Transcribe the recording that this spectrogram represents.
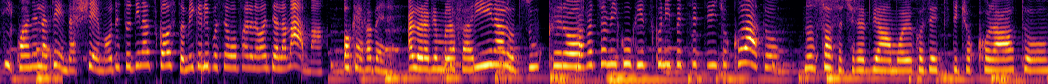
Sì, qua nella tenda, scemo. Ho detto di nascosto, mica li possiamo fare davanti alla mamma. Ok, va bene. Allora abbiamo la farina, lo zucchero. Ma facciamo i cookies con i pezzetti di cioccolato? Non so se ce le abbiamo, le cosette di cioccolato.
